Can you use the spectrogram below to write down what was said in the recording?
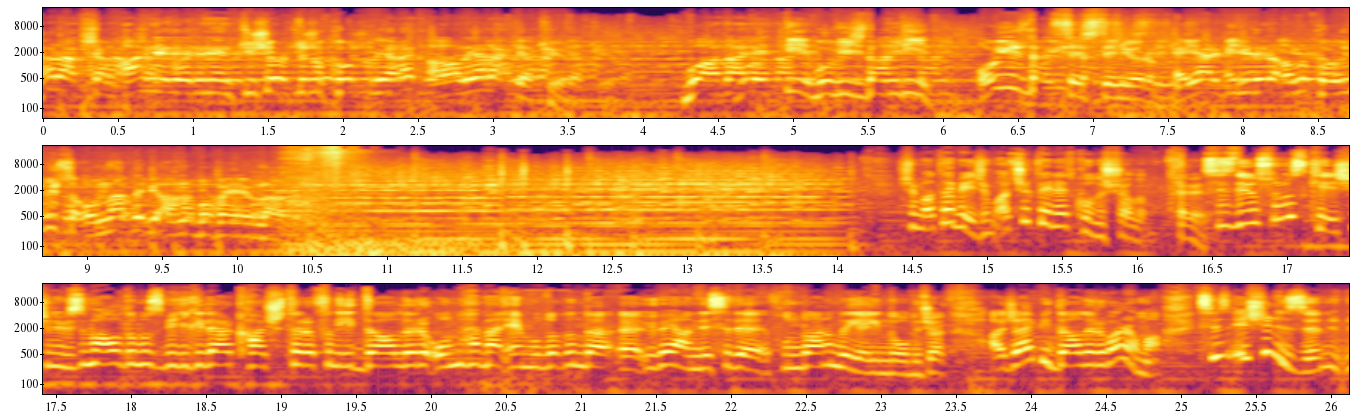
her akşam annelerinin tişörtünü koklayarak ağlayarak yatıyor. Bu adalet değil, bu vicdan değil. O yüzden sesleniyorum. Eğer birileri alıkoyduysa onlar da bir ana baba evladı. Şimdi Atabeyciğim açık ve net konuşalım. Evet. Siz diyorsunuz ki şimdi bizim aldığımız bilgiler karşı tarafın iddiaları onu hemen Emrullah'ın da e, üvey annesi de Funda Hanım da yayında olacak. Acayip iddiaları var ama siz eşinizin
